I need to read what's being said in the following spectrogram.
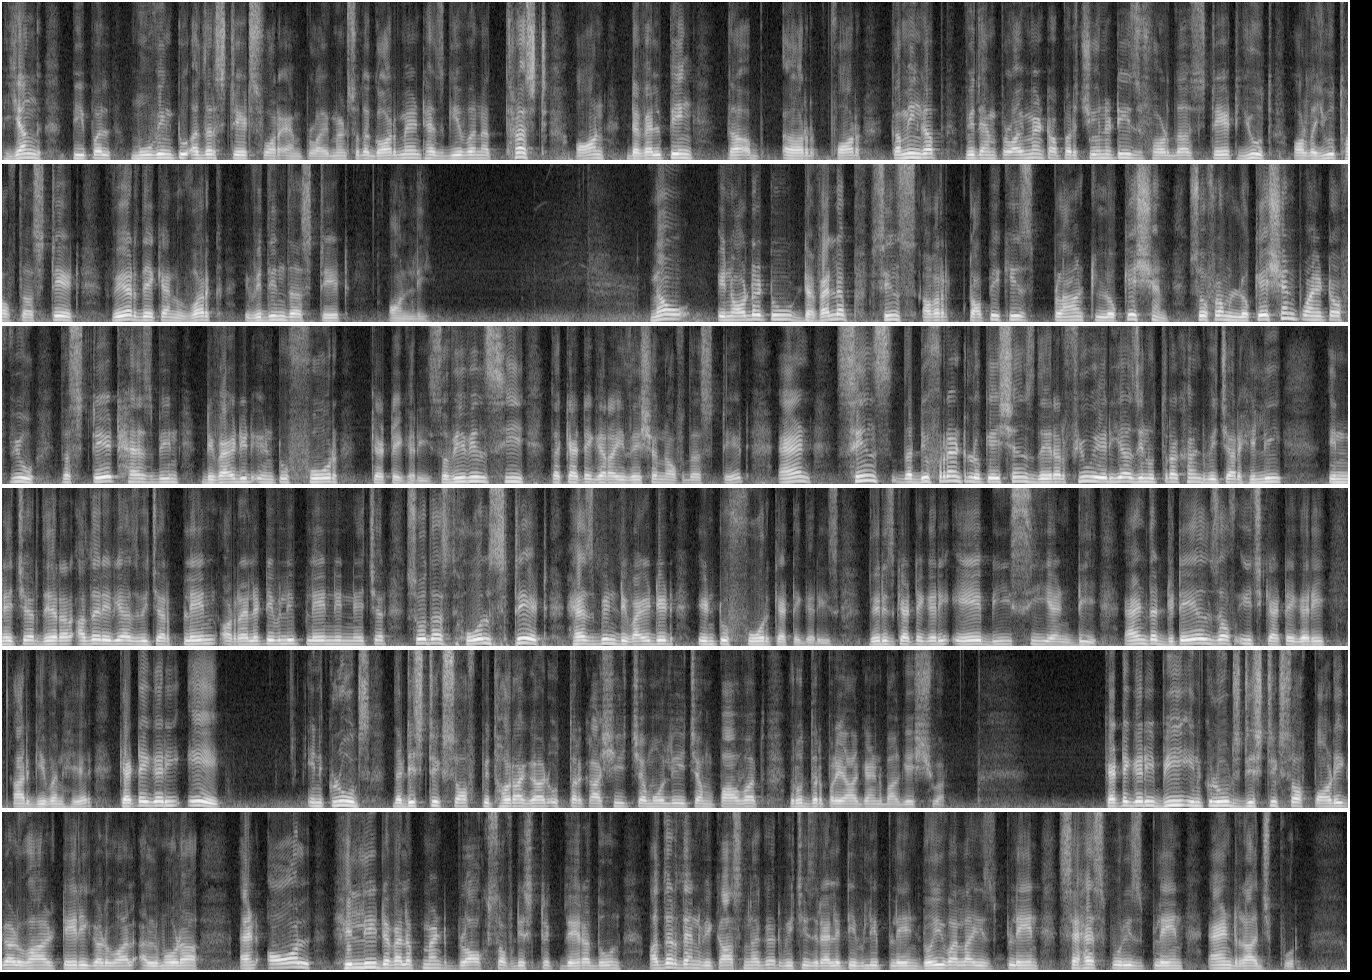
young people moving to other states for employment. So, the government has given a thrust on developing the or for coming up with employment opportunities for the state youth or the youth of the state where they can work within the state only. Now, in order to develop since our topic is plant location. So, from location point of view the state has been divided into 4 categories. So, we will see the categorization of the state and since the different locations there are few areas in Uttarakhand which are hilly in nature, there are other areas which are plain or relatively plain in nature. So, the whole state has been divided into 4 categories. There is category A, B, C and D and the details of each category are given here. Category A includes the districts of Pithoragarh, Uttarkashi, Chamoli, Champawat, Rudraprayag and Bageshwar. Category B includes districts of Pauri Garhwal, Tehri Garhwal, Almora, and all hilly development blocks of district Dehradun other than Vikas Nagar which is relatively plain, Doiwala is plain, Sahaspur is plain and Rajpur.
